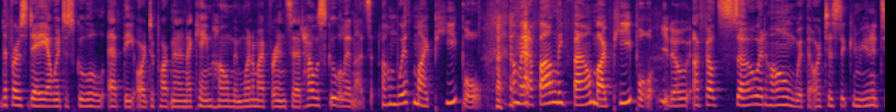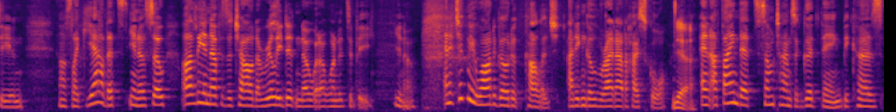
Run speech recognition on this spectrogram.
the first day I went to school at the art department and I came home and one of my friends said, How was school? And I said, I'm with my people. I mean, I finally found my people. You know, I felt so at home with the artistic community. And I was like, Yeah, that's, you know, so oddly enough, as a child, I really didn't know what I wanted to be. You know, and it took me a while to go to college. I didn't go right out of high school. Yeah. And I find that sometimes a good thing because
